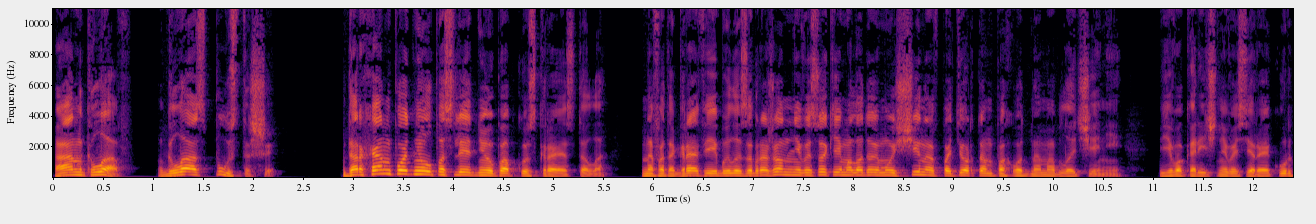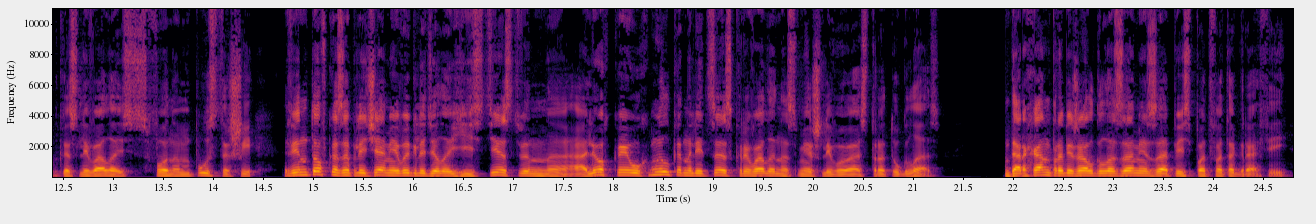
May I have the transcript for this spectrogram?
Анклав. Глаз пустоши. Дархан поднял последнюю папку с края стола. На фотографии был изображен невысокий молодой мужчина в потертом походном облачении. Его коричнево-серая куртка сливалась с фоном пустоши, винтовка за плечами выглядела естественно, а легкая ухмылка на лице скрывала насмешливую остроту глаз. Дархан пробежал глазами запись под фотографией.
